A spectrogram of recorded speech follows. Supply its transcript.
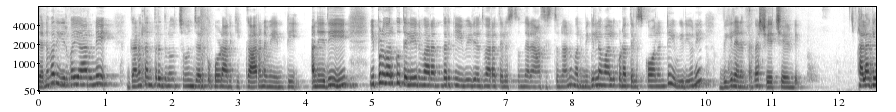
జనవరి ఇరవై ఆరునే గణతంత్ర దినోత్సవం జరుపుకోవడానికి కారణం ఏంటి అనేది ఇప్పటి వరకు తెలియని వారందరికీ ఈ వీడియో ద్వారా తెలుస్తుందని ఆశిస్తున్నాను. మరి మిగిలిన వాళ్ళు కూడా తెలుసుకోవాలంటే ఈ వీడియోని వీలైనంతగా షేర్ చేయండి. అలాగే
